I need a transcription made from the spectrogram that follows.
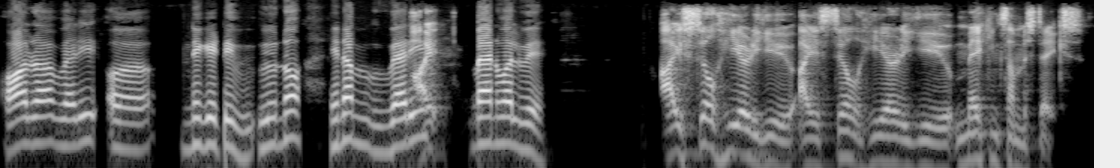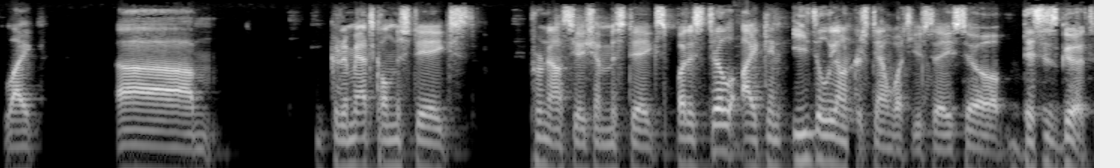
or a very uh, negative, you know, in a very I manual way. I still hear you. I still hear you making some mistakes, like um, grammatical mistakes, pronunciation mistakes, but it's still I can easily understand what you say. So this is good.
